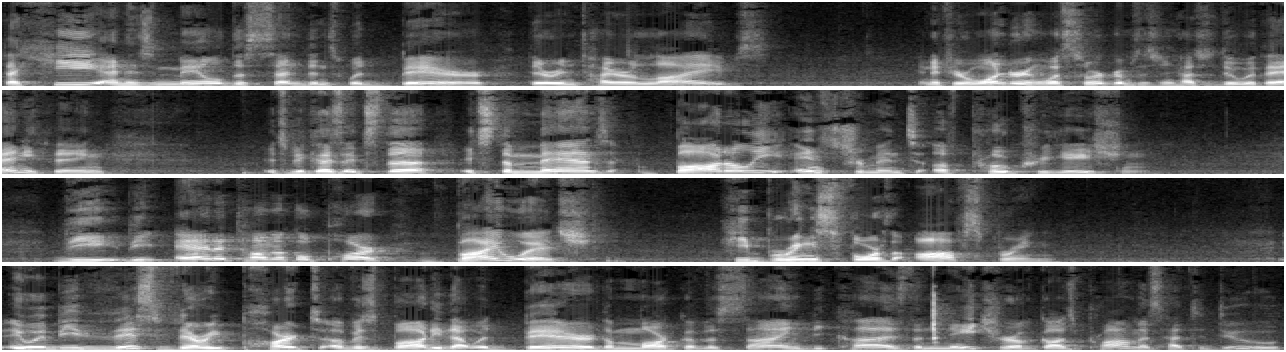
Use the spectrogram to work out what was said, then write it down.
that he and his male descendants would bear their entire lives. And if you're wondering what circumcision has to do with anything, it's because it's the, it's the man's bodily instrument of procreation. The, the anatomical part by which he brings forth offspring. It would be this very part of his body that would bear the mark of the sign because the nature of God's promise had to do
